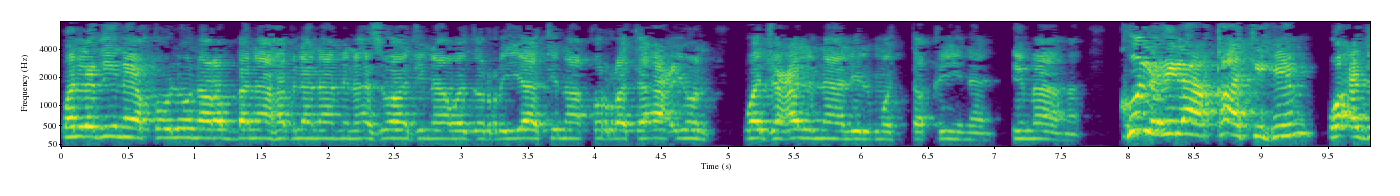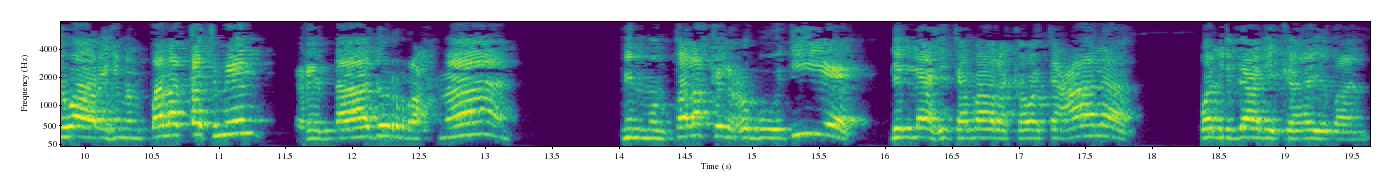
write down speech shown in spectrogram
والذين يقولون ربنا هب لنا من أزواجنا وذرياتنا قرة أعين واجعلنا للمتقين إماما. كل علاقاتهم وأدوارهم انطلقت من عباد الرحمن من منطلق العبودية لله تبارك وتعالى. ولذلك أيضا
